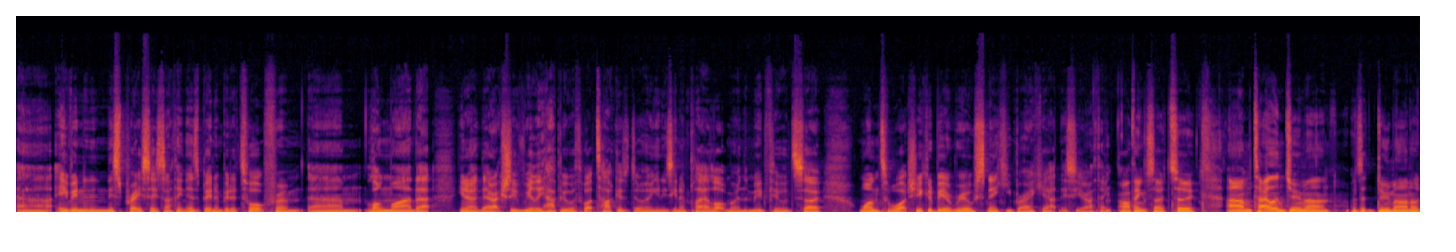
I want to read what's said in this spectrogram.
uh, even in this preseason, I think there's been a bit of talk from um, Longmuir that you know they're actually really happy with what Tucker's doing, and he's going to play a lot more in the midfield. So one to watch. He could be a real sneaky breakout this year. I think. I think so too. Um, Taylin Duman, is it Duman or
